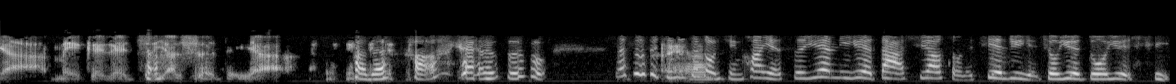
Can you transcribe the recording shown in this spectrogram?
呀，每个人只要舍得呀。好的，好，感恩师傅。那是不是其实这种情况也是愿力越大，需要守的戒律也就越多越细？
